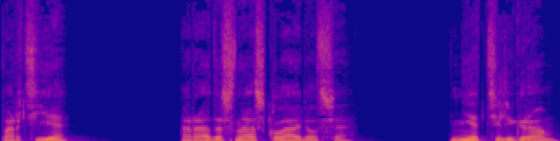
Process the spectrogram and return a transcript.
Портье радостно осклабился. «Нет телеграмм».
